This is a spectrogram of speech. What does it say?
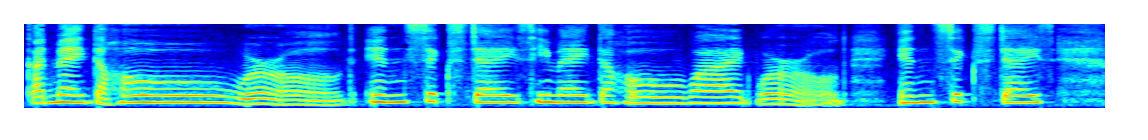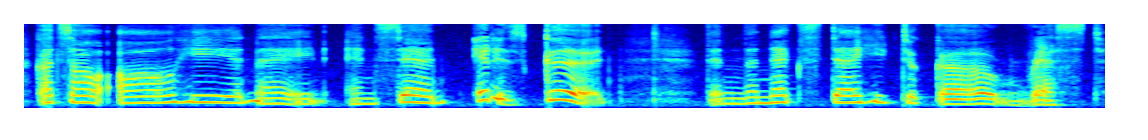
God made the whole world. In six days he made the whole wide world. In six days God saw all he had made and said, It is good. Then the next day he took a rest.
